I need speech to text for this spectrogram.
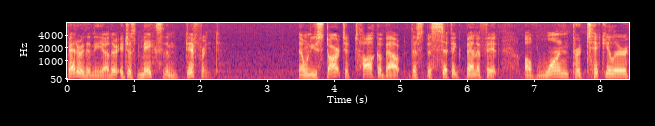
better than the other, it just makes them different. And when you start to talk about the specific benefit of one particular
